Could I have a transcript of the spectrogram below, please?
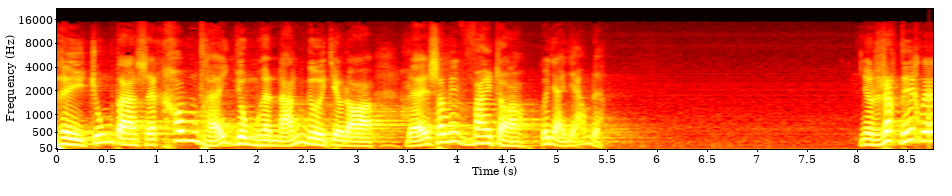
thì chúng ta sẽ không thể dùng hình ảnh người chèo đò để sống với vai trò của nhà giáo được. Nhưng rất tiếc đó,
